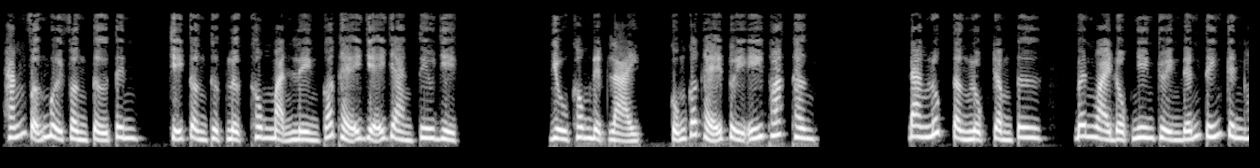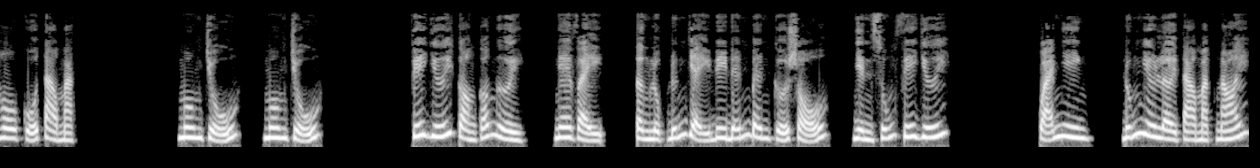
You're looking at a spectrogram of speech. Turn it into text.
hắn vẫn mười phần tự tin, chỉ cần thực lực không mạnh liền có thể dễ dàng tiêu diệt. Dù không địch lại, cũng có thể tùy ý thoát thân. Đang lúc tần lục trầm tư, bên ngoài đột nhiên truyền đến tiếng kinh hô của tào mặt. Môn chủ, môn chủ. Phía dưới còn có người, nghe vậy, tần lục đứng dậy đi đến bên cửa sổ, nhìn xuống phía dưới. Quả nhiên, đúng như lời tào mặt nói,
